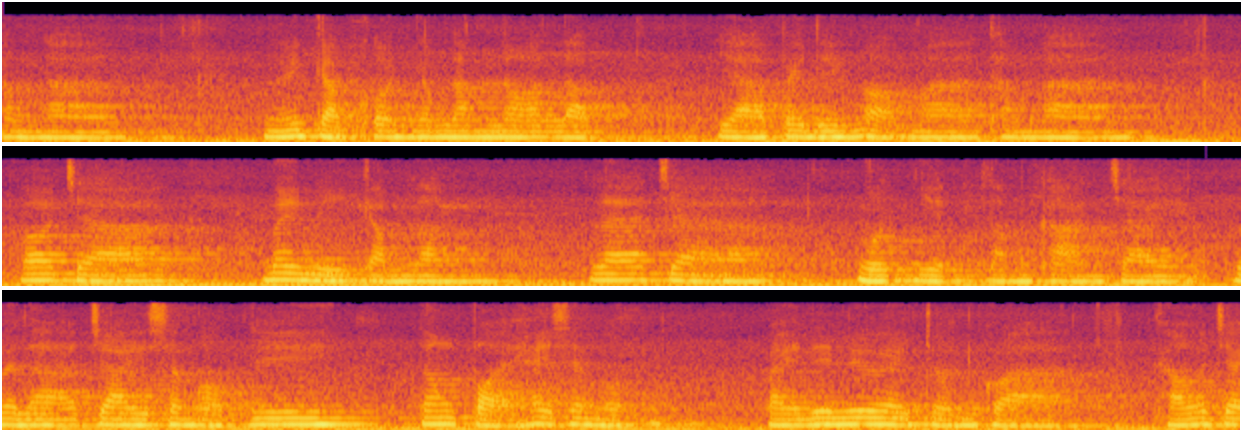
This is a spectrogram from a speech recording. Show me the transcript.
ทำงาน เหมือนกับคนกำลังนอนหลับ อย่าไปดึงออกมาทำงาน เพราะจะไม่มีกำลัง และจะหงุดหงิดลำคาญใจ เวลาใจสงบนี้ต้องปล่อยให้สงบไปเรื่อยๆ จนกว่า เขาจะ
